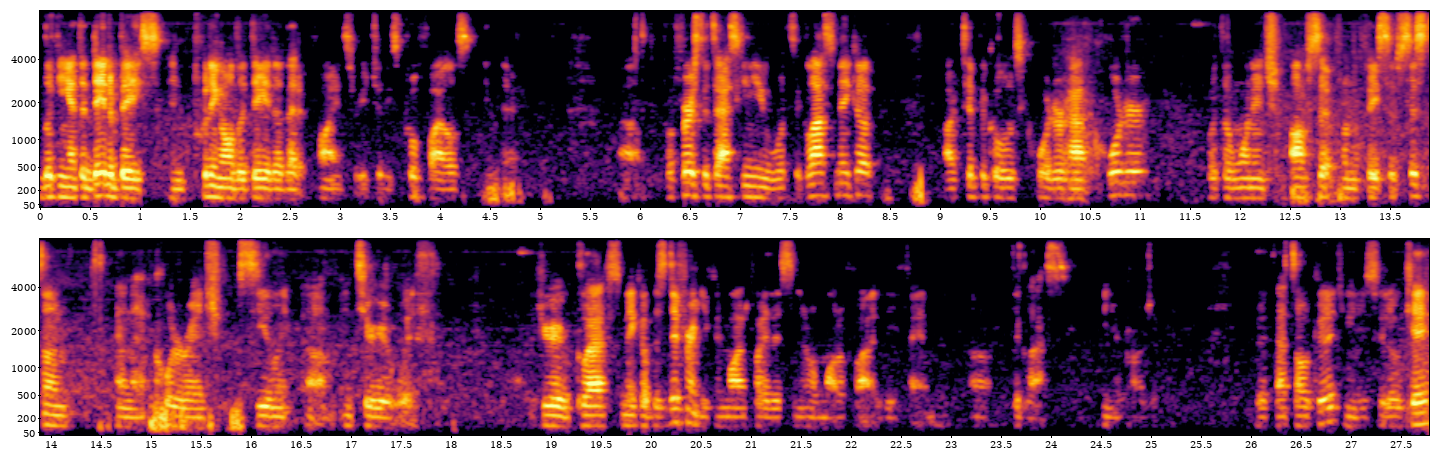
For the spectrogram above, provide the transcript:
looking at the database and putting all the data that it finds for each of these profiles in there. Uh, but first, it's asking you what's the glass makeup. Our typical is quarter, half, quarter, with a one inch offset from the face of system and a quarter inch ceiling um, interior width. Your glass makeup is different, you can modify this and it'll modify the family, uh, the glass in your project. But if that's all good, you can just hit OK.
